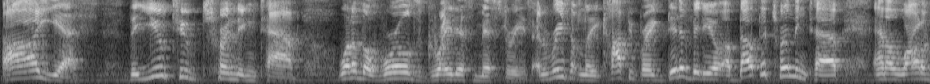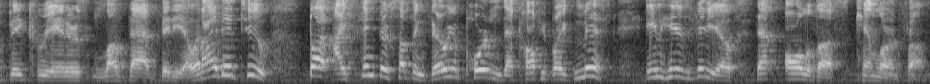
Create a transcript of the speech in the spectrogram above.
Ah yes, the YouTube trending tab, one of the world's greatest mysteries. And recently, Coffee Break did a video about the trending tab and a lot of big creators loved that video, and I did too. But I think there's something very important that Coffee Break missed in his video that all of us can learn from.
